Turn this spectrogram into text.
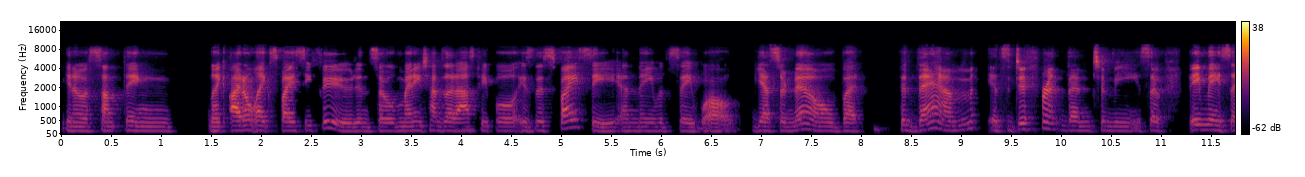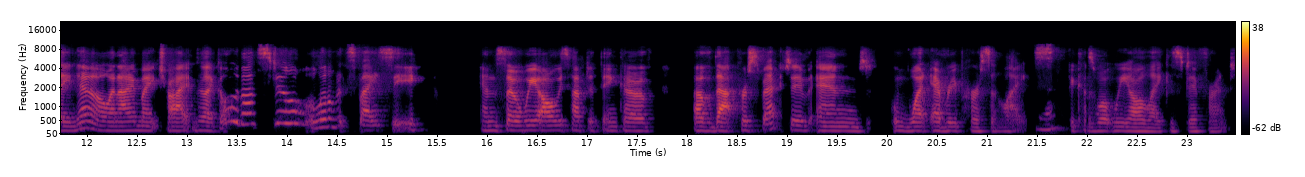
you know if something like I don't like spicy food. And so many times I'd mm. ask people, is this spicy? And they would say, well, yes or no. But to them, it's different than to me. So they may say no, and I might try it and be like, oh, that's still a little bit spicy. And so we always have to think of of that perspective and what every person likes Yeah. because what we all like is different.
